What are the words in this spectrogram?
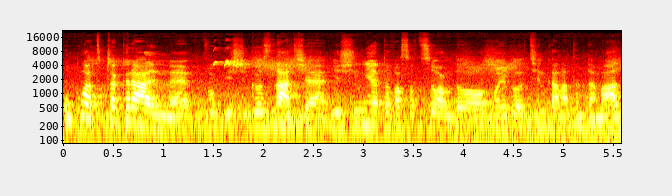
układ czakralny, jeśli go znacie, jeśli nie, to Was odsyłam do mojego odcinka na ten temat.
